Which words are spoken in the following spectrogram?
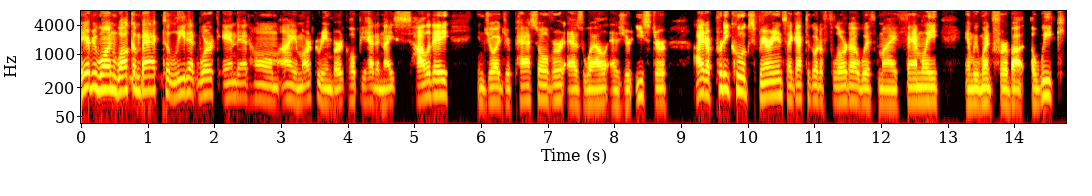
Hey everyone, welcome back to Lead at Work and at Home. I am Mark Greenberg. Hope you had a nice holiday, enjoyed your Passover as well as your Easter. I had a pretty cool experience. I got to go to Florida with my family and we went for about a week,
